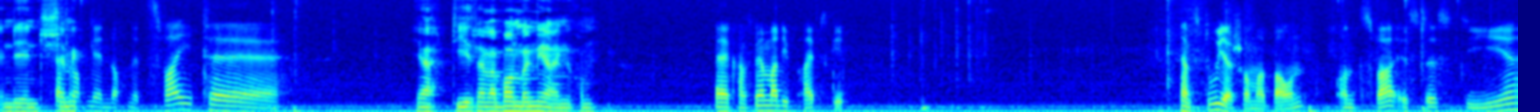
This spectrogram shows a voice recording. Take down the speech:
In den Dann Chemic. brauchen wir noch eine zweite. Ja, die ist beim Bauen bei mir reingekommen. Äh, kannst du mir mal die Pipes geben? Kannst du ja schon mal bauen. Und zwar ist es die.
